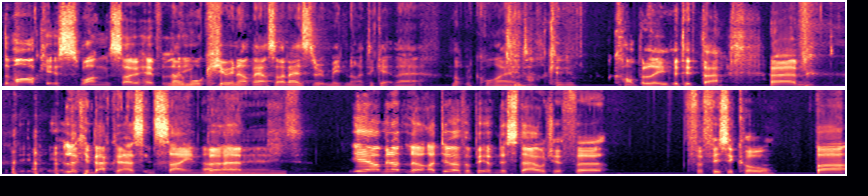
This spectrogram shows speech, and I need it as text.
the market has swung so heavily. No more queuing up outside Asda at midnight to get that. Not required. Oh, can you, I can't believe it did that. Um, looking back on that, that's insane. But Oh, um, yeah, Yeah, I mean, I- look, I do have a bit of nostalgia for for physical, but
